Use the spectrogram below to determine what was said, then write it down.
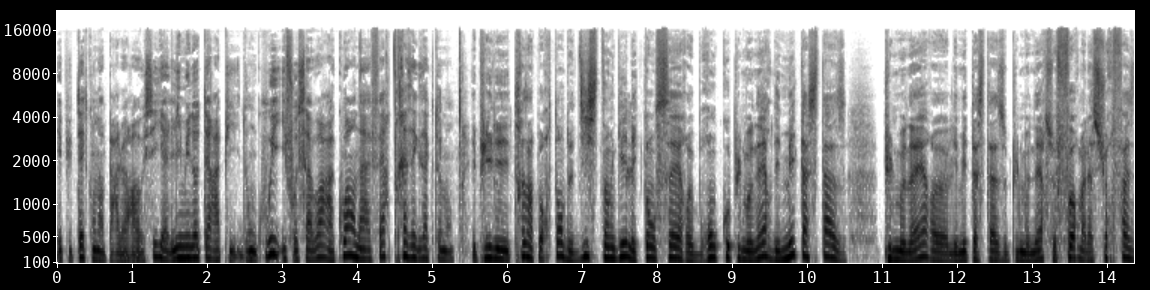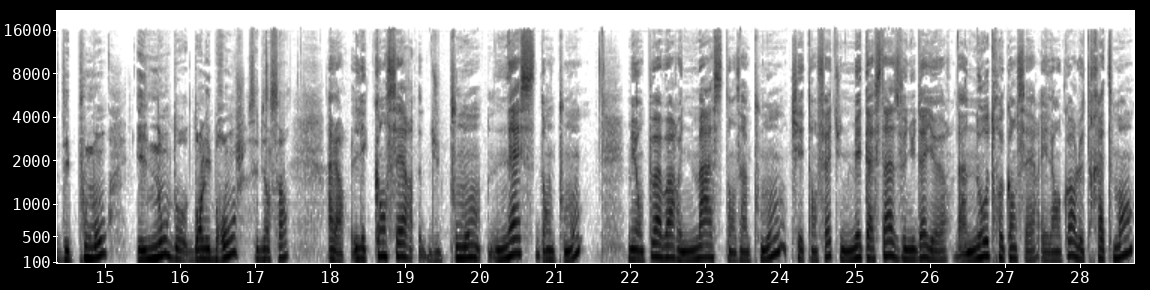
Et puis peut-être qu'on en parlera aussi, il y a l'immunothérapie. Donc oui, il faut savoir à quoi on a affaire très exactement. Et puis il est très important de distinguer les cancers bronchopulmonaires des métastases pulmonaires. Euh, les métastases pulmonaires se forment à la surface des poumons et non dans les bronches, c'est bien ça? Alors, les cancers du poumon naissent dans le poumon, mais on peut avoir une masse dans un poumon qui est en fait une métastase venue d'ailleurs, d'un autre cancer. Et là encore, le traitement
